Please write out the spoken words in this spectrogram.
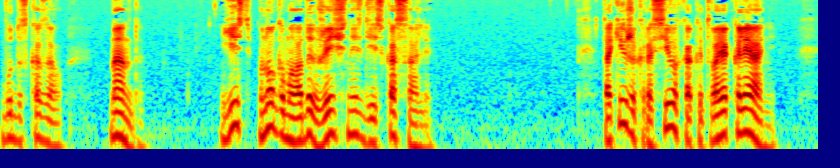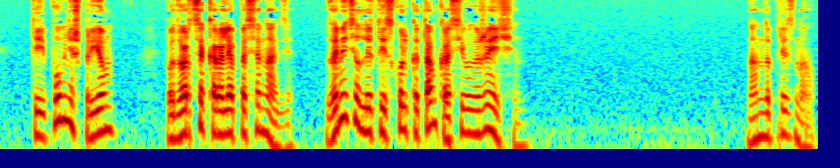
Будда сказал, Нанда, есть много молодых женщин здесь, в Касале таких же красивых, как и твоя Калиани. Ты помнишь прием во дворце короля Пасянади? Заметил ли ты, сколько там красивых женщин? Нанда признал.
